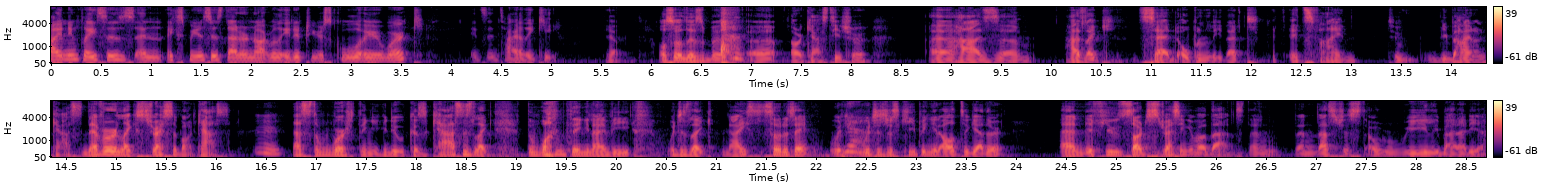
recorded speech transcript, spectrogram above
Finding places and experiences that are not related to your school or your work, it's entirely key. Yeah. Also, Elizabeth, uh, our CAS teacher, uh, has um, has like said openly that it, it's fine to be behind on CAS. Never like stress about CAS. Mm. That's the worst thing you can do because CAS is like the one thing in IB which is like nice, so to say, which Yeah. which is just keeping it all together. And if you start stressing about that, then then that's just a really bad idea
